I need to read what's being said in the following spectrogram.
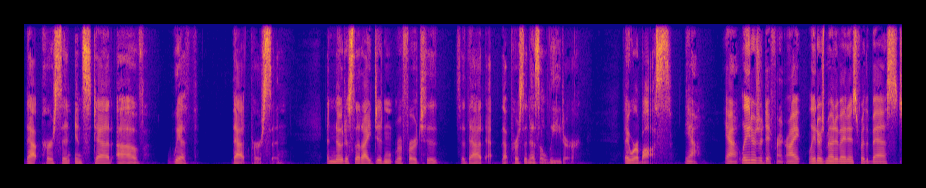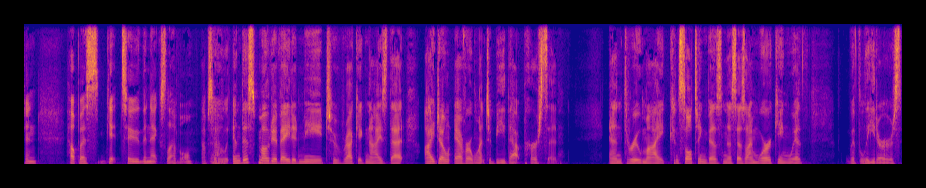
that person instead of with that person. And notice that I didn't refer to, to that, that person as a leader. They were a boss. Yeah. Yeah. Leaders are different, right? Leaders motivate us for the best and help us get to the next level. Absolutely. And this motivated me to recognize that I don't ever want to be that person. And through my consulting business, as I'm working with with leaders,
